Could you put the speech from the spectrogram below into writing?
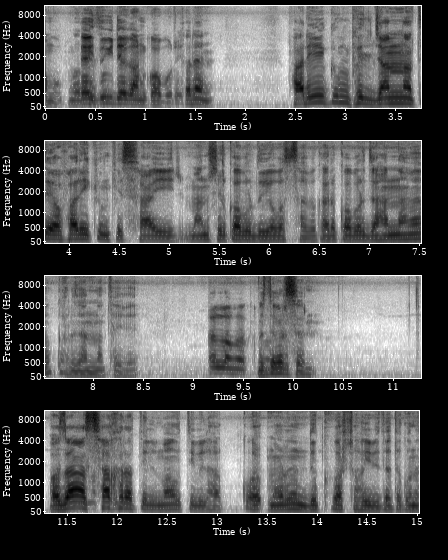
আমুক। এই দুইটা গান কবরে। শোনেন ফারিকুম ফিল জান্নাতে ও ফারিকুম ফিল সাইর। মানুষের কবর দুই অবস্থা হবে কারও কবর জাহান্নাম হবে কারও জান্নাত হইবে বুঝতে পারছেন? অজা সাখরাতিল মাউতি বিল হক মরণ দুঃখ কষ্ট হইবে তাতে কোনো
